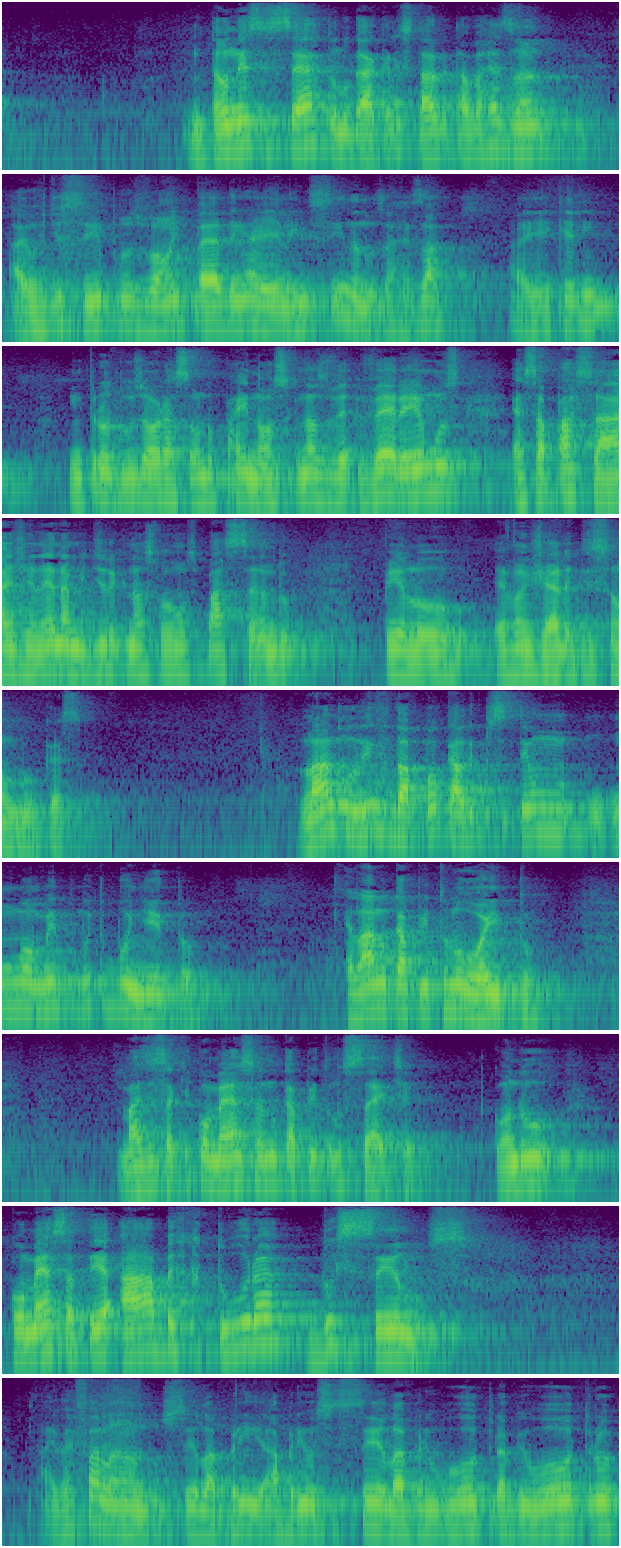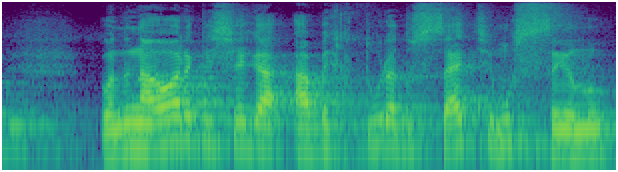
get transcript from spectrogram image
Então, nesse certo lugar que ele estava, ele estava rezando. Aí os discípulos vão e pedem a ele: ensina-nos a rezar. Aí que ele introduz a oração do Pai Nosso, que nós veremos essa passagem, né, na medida que nós formos passando pelo Evangelho de São Lucas. Lá no livro do Apocalipse tem um, um momento muito bonito. É lá no capítulo 8. Mas isso aqui começa no capítulo 7 quando começa a ter a abertura dos selos. Aí vai falando, o selo abriu, abriu esse selo, abriu o outro, abriu o outro. Quando na hora que chega a abertura do sétimo selo,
